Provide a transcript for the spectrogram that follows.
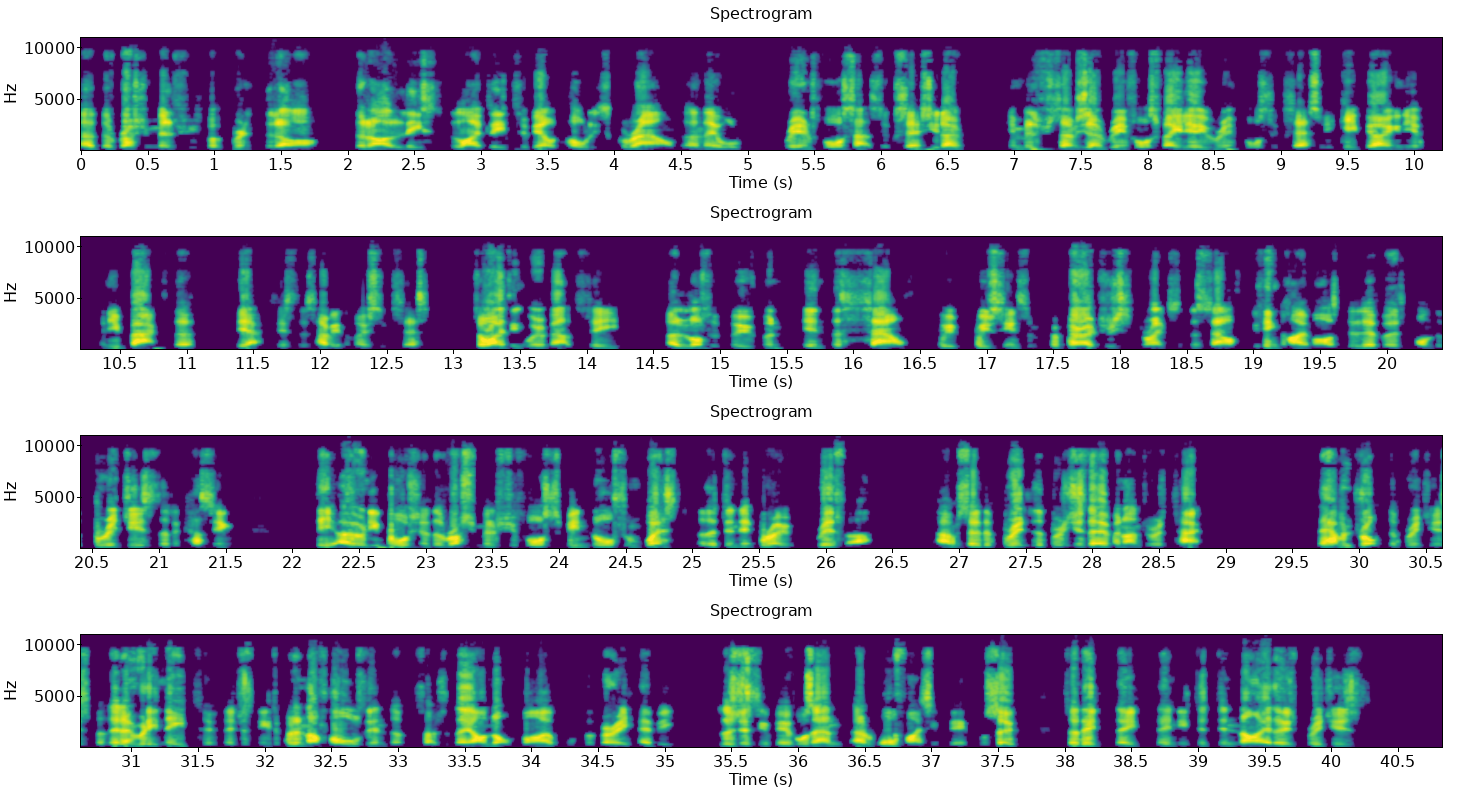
uh, the Russian military footprint that are that are least likely to be able to hold its ground, and they will reinforce that success. You don't, in military terms, you don't reinforce failure; you reinforce success. So you keep going, and you and you back the, the axis that's having the most success. So I think we're about to see a lot of movement in the south. We've, we've seen some preparatory strikes in the south. We think HIMARS delivered on the bridges that are cutting the only portion of the Russian military force to be north and west of the Dnipro River. Um, so the, bridge, the bridges there have been under attack. They haven't dropped the bridges, but they don't really need to. They just need to put enough holes in them such that they are not viable for very heavy logistic vehicles and, and warfighting vehicles. So so they, they, they need to deny those bridges,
